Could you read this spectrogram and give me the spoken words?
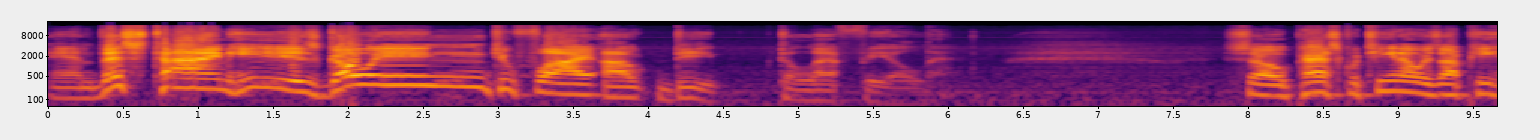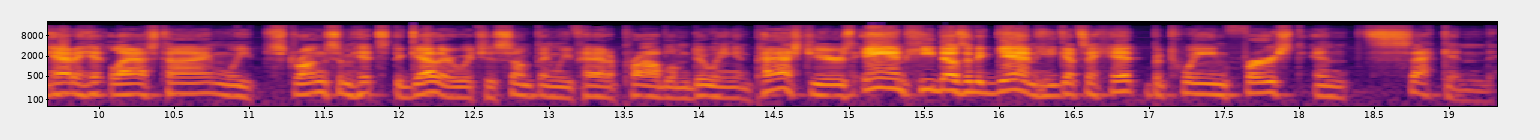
And this time he is going to fly out deep to left field. So Pasquantino is up. He had a hit last time. We strung some hits together, which is something we've had a problem doing in past years. And he does it again. He gets a hit between first and second.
